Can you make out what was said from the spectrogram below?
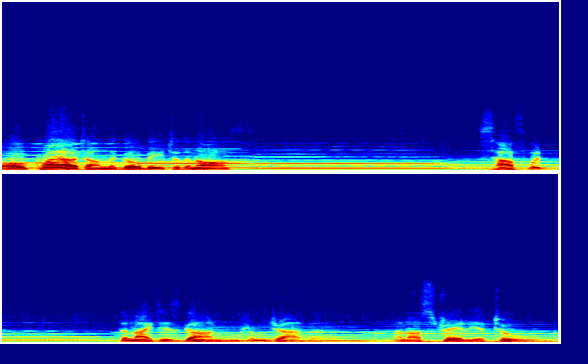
All quiet on the Gobi to the north. Southward, the night is gone from Java and Australia, too.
